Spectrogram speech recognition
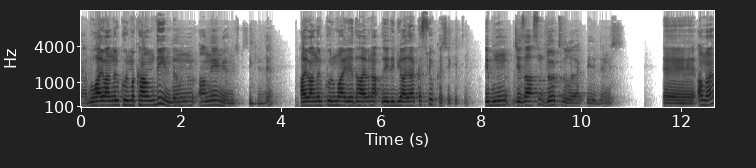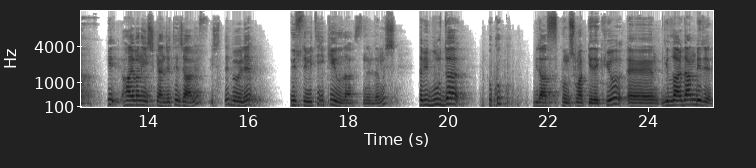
yani bu hayvanları koruma kanunu değil mi? Ben onu anlayamıyorum hiçbir şekilde. Hayvanları korumayla ya da hayvan hakları ile bir alakası yok kaçak etin. Ve bunun cezasını 4 yıl olarak belirlemiş. Ee, ama hayvana işkence, tecavüz işte böyle üst limiti 2 yılla sınırlamış. Tabi burada hukuk biraz konuşmak gerekiyor. Ee, yıllardan beri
